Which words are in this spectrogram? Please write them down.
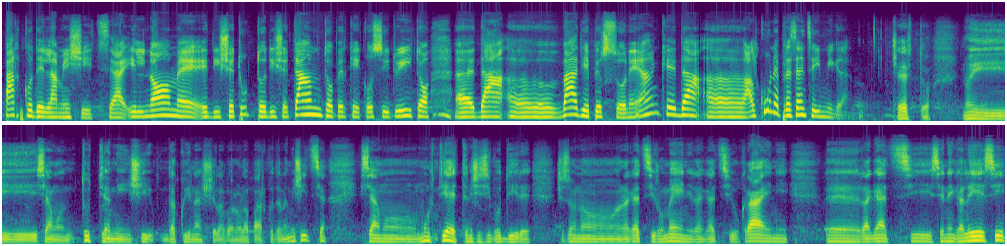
Parco dell'Amicizia, il nome dice tutto, dice tanto perché è costituito eh, da eh, varie persone e anche da eh, alcune presenze immigranti. Certo, noi siamo tutti amici, da qui nasce la parola parco dell'amicizia, siamo multietnici si può dire, ci sono ragazzi rumeni, ragazzi ucraini, eh, ragazzi senegalesi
